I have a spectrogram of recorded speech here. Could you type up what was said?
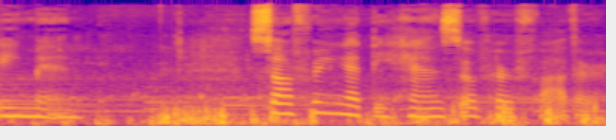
Amen suffering at the hands of her Father.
